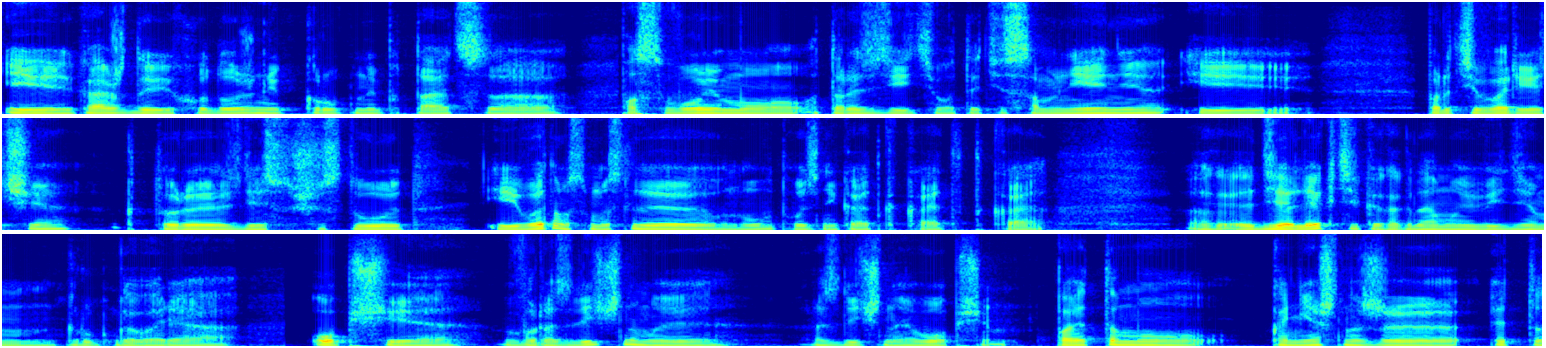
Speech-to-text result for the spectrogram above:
И каждый художник крупный пытается по-своему отразить вот эти сомнения и противоречия, которые здесь существуют. И в этом смысле ну, вот возникает какая-то такая э, диалектика, когда мы видим, грубо говоря, общее в различном и различное в общем. Поэтому, конечно же, это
